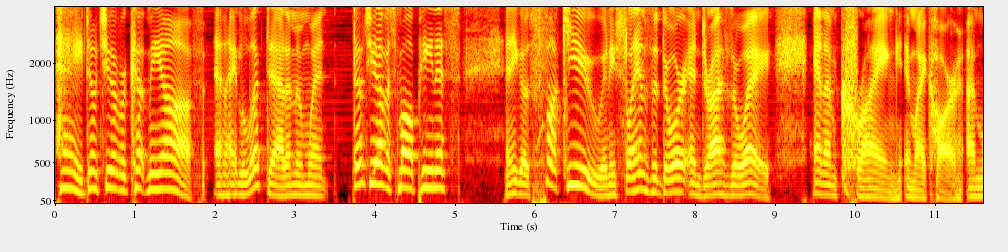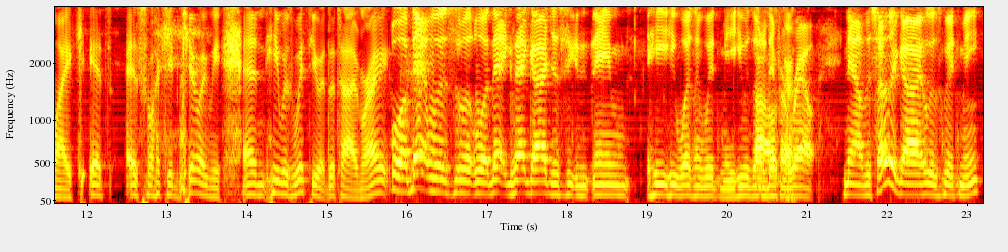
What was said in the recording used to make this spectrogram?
Hey, don't you ever cut me off? And I looked at him and went, Don't you have a small penis? And he goes, Fuck you. And he slams the door and drives away. And I'm crying in my car. I'm like, It's it's fucking killing me. And he was with you at the time, right? Well, that was well, that that guy just named he he wasn't with me. He was on Oh, a different okay. route. Now this other guy who was with me,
